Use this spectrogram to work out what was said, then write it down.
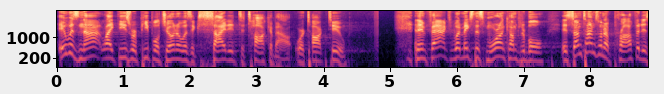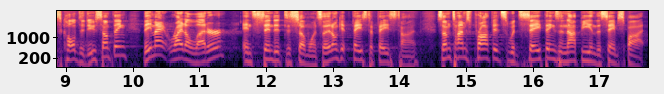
It was not like these were people Jonah was excited to talk about or talk to. And in fact, what makes this more uncomfortable is sometimes when a prophet is called to do something, they might write a letter and send it to someone so they don't get face to face time. Sometimes prophets would say things and not be in the same spot.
